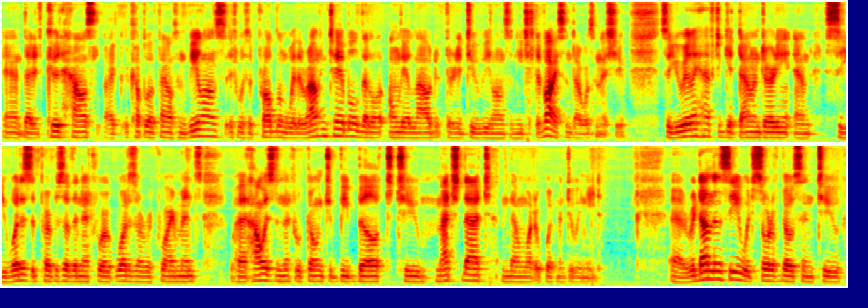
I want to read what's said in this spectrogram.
and that it could house like a couple of thousand VLANs. It was a problem with the routing table that only allowed 32 VLANs on each device, and that was an issue. So you really have to get down and dirty and see what is the purpose of the network, what is our requirements, how is the network going to be built to match that, and then what equipment do we need. Uh, redundancy, which sort of goes into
